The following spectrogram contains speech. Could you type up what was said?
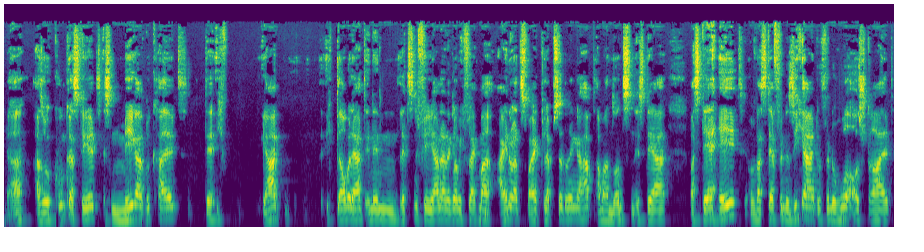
Ja, also Kuhn Castells ist ein mega Rückhalt, der ich, ja, ich glaube, der hat in den letzten vier Jahren, hat er, glaube ich, vielleicht mal ein oder zwei Klöpse drin gehabt, aber ansonsten ist der, was der hält und was der für eine Sicherheit und für eine Ruhe ausstrahlt,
